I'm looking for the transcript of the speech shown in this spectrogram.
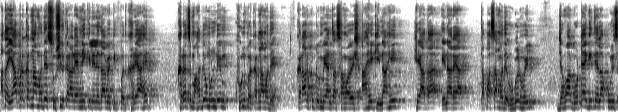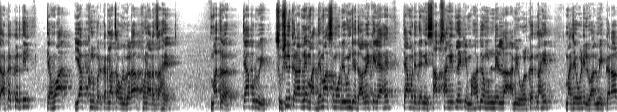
आता या प्रकरणामध्ये सुशील कराड यांनी केलेले दावे कितपत खरे आहेत? खरंच महादेव मुंडे खून प्रकरणामध्ये कराड कुटुंबियांचा समावेश आहे की नाही हे आता येणाऱ्या तपासामध्ये उघड होईल. जेव्हा गोट्या गीतेला पोलीस अटक करतील तेव्हा या खून प्रकरणाचा उलगडा होणारच आहे. मात्र त्यापूर्वी सुशील कराडने माध्यमासमोर येऊन जे दावे केले आहेत त्यामध्ये त्यांनी साफ सांगितले की महादेव मुंडेंना आम्ही ओळखत नाहीत. माझे वडील वाल्मिक कराड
